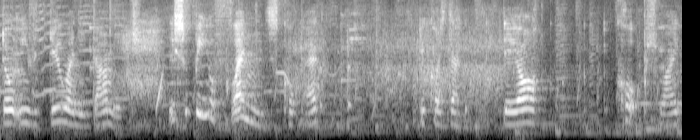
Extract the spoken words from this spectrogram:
don't even do any damage. They should be your friends, Cuphead. Because they they are cups, right?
